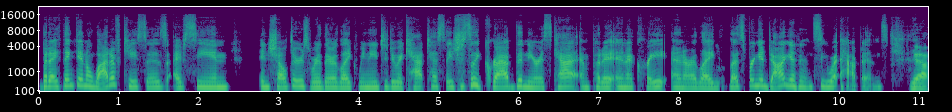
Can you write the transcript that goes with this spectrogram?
But I think in a lot of cases, I've seen in shelters where they're like, we need to do a cat test, they just like grab the nearest cat and put it in a crate and are like, mm. let's bring a dog in and see what happens. Yeah.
